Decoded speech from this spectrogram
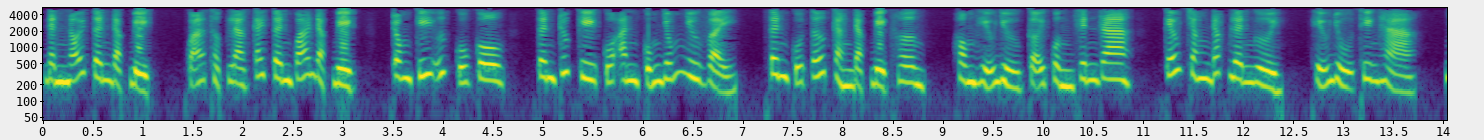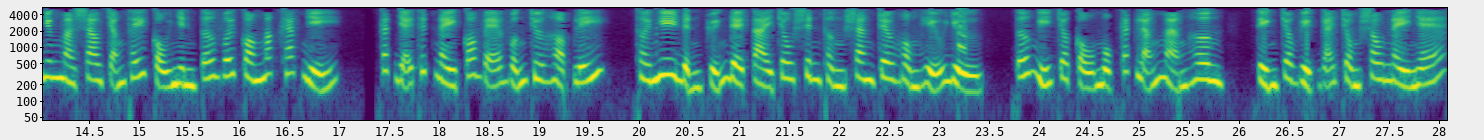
đành nói tên đặc biệt, quả thật là cái tên quá đặc biệt, trong ký ức của cô, tên trước kia của anh cũng giống như vậy, tên của tớ càng đặc biệt hơn, Hồng Hiểu Dự cởi quần vinh ra, kéo chăn đắp lên người, hiểu dụ thiên hạ, nhưng mà sao chẳng thấy cậu nhìn tớ với con mắt khác nhỉ, cách giải thích này có vẻ vẫn chưa hợp lý, thời nghi định chuyển đề tài châu sinh thần sang treo hồng hiểu dự, tớ nghĩ cho cậu một cách lãng mạn hơn, tiện cho việc gãi chồng sau này nhé,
